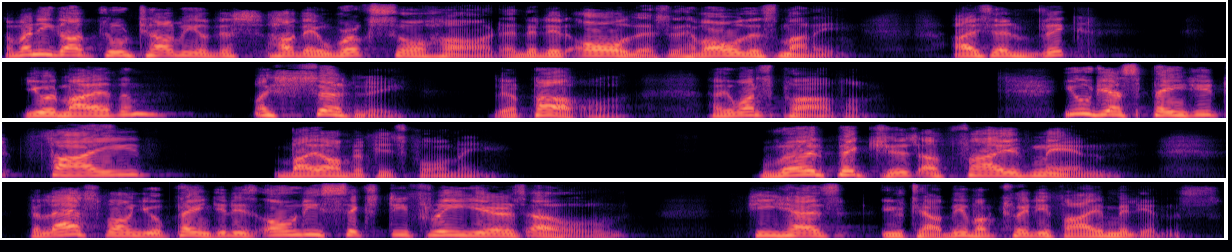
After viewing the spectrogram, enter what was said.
And when he got through telling me of this, how they worked so hard and they did all this and have all this money, I said, Vic, you admire them? Why, certainly. They're powerful. I said, what's powerful? You just painted five biographies for me. World pictures of five men. The last one you painted is only 63 years old. He has, you tell me, about 25 millions.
